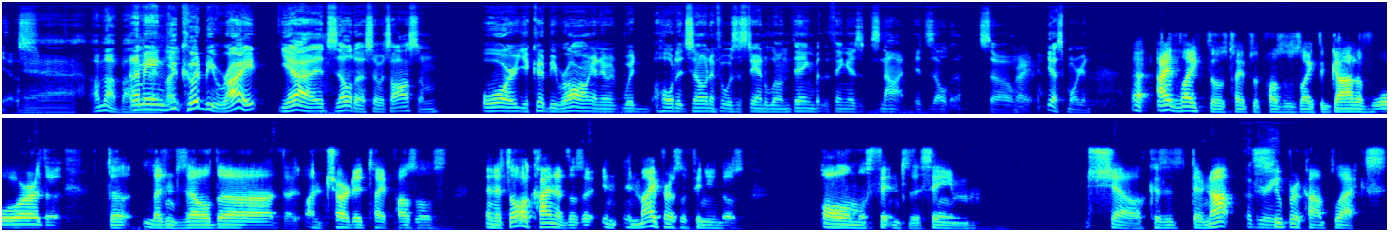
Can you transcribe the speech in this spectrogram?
Yes. Yeah, I'm not. And I mean, that. you could be right. Yeah, it's Zelda, so it's awesome. Or you could be wrong, and it would hold its own if it was a standalone thing. But the thing is, it's not. It's Zelda. So Right. yes, Morgan. I, I like those types of puzzles, like the God of War, the the Legend of Zelda, the Uncharted type puzzles, and it's all kind of those. Are, in in my personal opinion, those all almost fit into the same shell because they're not Agreed. super complex,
